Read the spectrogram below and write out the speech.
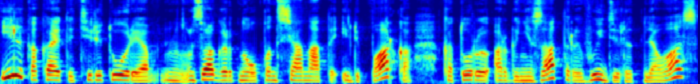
или какая-то территория загородного пансионата или парка, которую организаторы выделят для вас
